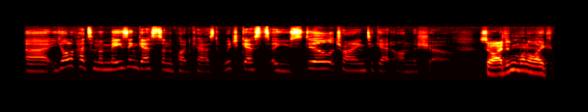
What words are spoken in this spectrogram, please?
Uh, y'all have had some amazing guests on the podcast. Which guests are you still trying to get on the show? So I didn't want to like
